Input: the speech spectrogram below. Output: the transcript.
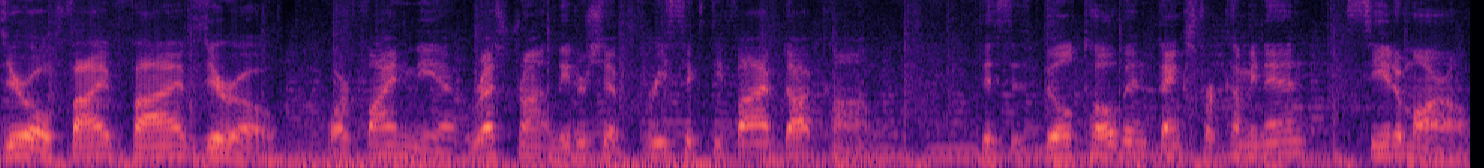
0550 or find me at restaurantleadership365.com. This is Bill Tobin. Thanks for coming in. See you tomorrow.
